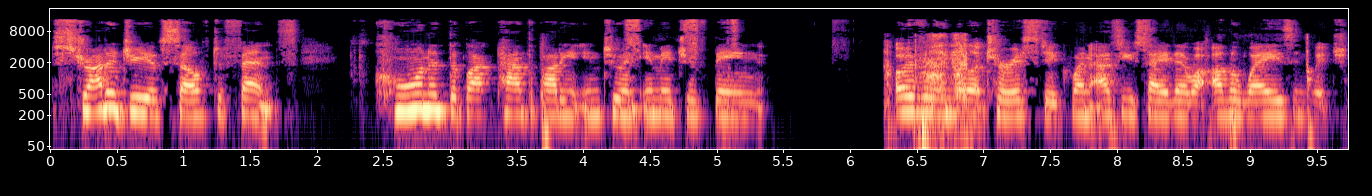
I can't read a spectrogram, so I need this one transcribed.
strategy of self defense cornered the Black Panther Party into an image of being overly militaristic when, as you say, there were other ways in which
